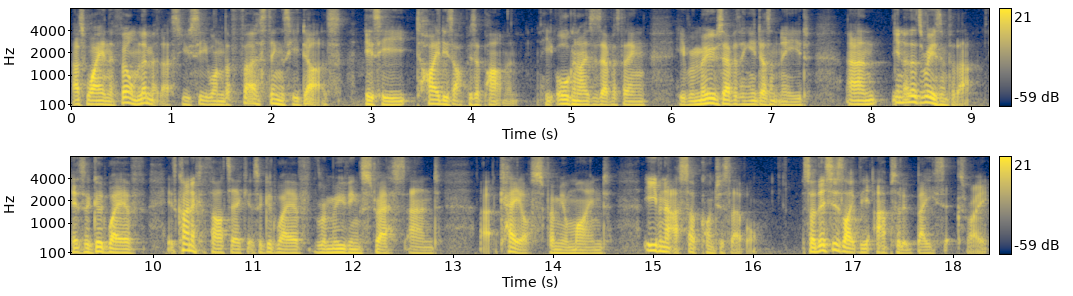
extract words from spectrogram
that's why in the film Limitless, you see one of the first things he does is he tidies up his apartment. He organizes everything, he removes everything he doesn't need, and you know there's a reason for that. It's a good way of it's kind of cathartic, it's a good way of removing stress and uh, chaos from your mind, even at a subconscious level. So this is like the absolute basics, right?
